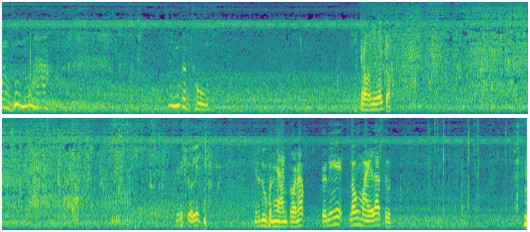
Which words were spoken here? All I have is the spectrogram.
มันหุ่นนู่นนะไม่มุกกับถุง trâu lưới chỗ นี่เป็นตัวเล็กเดี๋ยวดูผลงานก่อนครับ ตัวนี้น้องใหม่ล่าสุด เ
